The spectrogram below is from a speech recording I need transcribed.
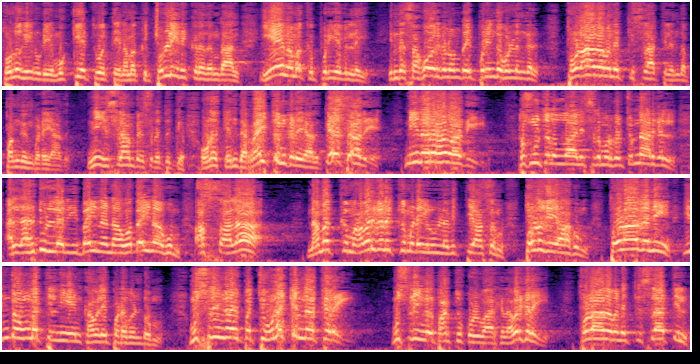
தொழுகையினுடைய முக்கியத்துவத்தை நமக்கு சொல்லி இருக்கிறது என்றால் ஏன் நமக்கு புரியவில்லை? இந்த சகோதரர்கள் ஒன்றை புரிந்து கொள்ளுங்கள். தொழாதவனுக்கு இஸ்லாத்தில் எந்த பங்கும் கிடையாது. நீ இஸ்லாம் பேசுறதுக்கு உனக்கு எந்த ரைட்டும் கிடையாது. பேசாதே. நீ நரகவாதி. ரசூல் அவர்கள் சொன்னார்கள் அல் பைனனா அஸ்ஸலா நமக்கும் அவர்களுக்கும் இடையில் உள்ள வித்தியாசம் தொழுகையாகும். தொழாத நீ இந்த உம்மத்தில் நீ ஏன் கவலைப்பட வேண்டும்? முஸ்லிம்களை பற்றி உனக்கு என்ன அக்கறை? முஸ்லிம்கள் பார்த்துக் கொள்வார்கள். அவர்களை தொழாதவனுக்கு இஸ்லாத்தில்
